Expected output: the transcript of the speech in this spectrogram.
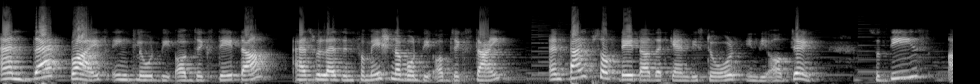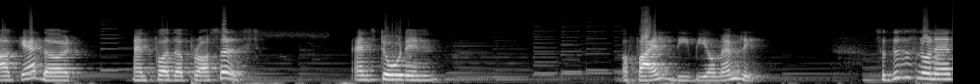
and that bytes include the object's data as well as information about the object's type and types of data that can be stored in the object. So these are gathered and further processed and stored in a file DB or memory. So this is known as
